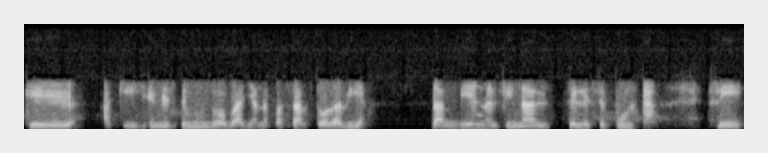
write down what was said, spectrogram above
que aquí en este mundo vayan a pasar todavía. También al final se les sepulta sí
